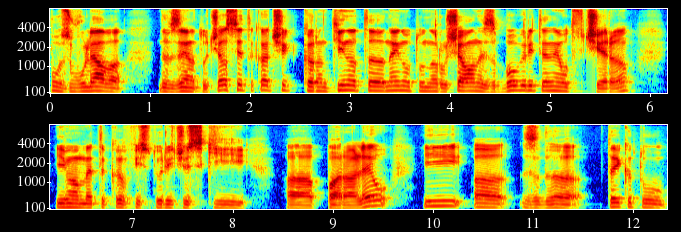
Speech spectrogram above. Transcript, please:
позволява да вземат участие, така че карантината, нейното нарушаване за българите не е от вчера. Имаме такъв исторически а, паралел и а, за да, тъй като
